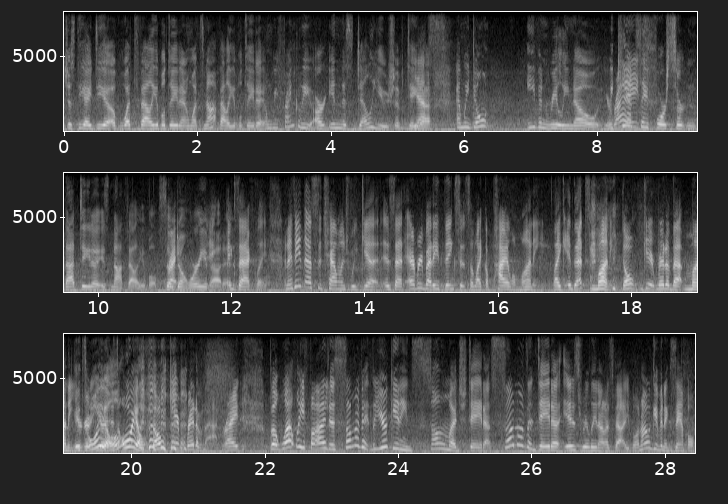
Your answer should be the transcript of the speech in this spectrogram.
just the idea of what's valuable data and what's not valuable data, and we frankly are in this deluge of data, Yes. and we don't even really know. You're we right. can't say for certain that data is not valuable, so Right. don't worry about it. Exactly. And I think that's the challenge we get, is that everybody thinks it's like a pile of money. Like, that's money. Don't get rid of that money. It's gonna- oil. It's oil. Don't get rid of that, right? But what we find is some of it, you're getting so much data. Some of the data is really not as valuable. And I'll give an example.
